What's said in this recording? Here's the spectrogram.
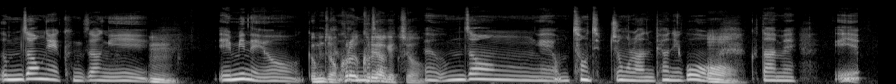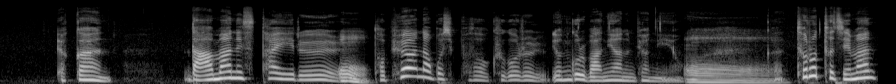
음정에 굉장히 음, 예민해요. 그- 음정. 그 그래 그래야겠죠. 네, 음정에 엄청 집중을 하는 편이고 어, 그다음에 이 약간 나만의 스타일을 어. 더 표현하고 싶어서 그거를 연구를 많이 하는 편이에요. 어. 그러니까 트로트지만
